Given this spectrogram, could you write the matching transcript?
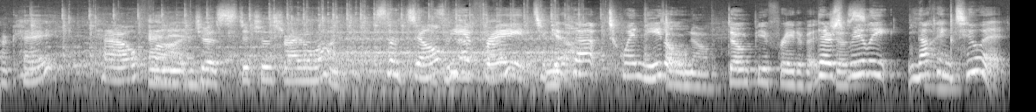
Okay? How fun. And it just stitches right along. so don't Isn't be that fun? afraid to get No. that twin needle. Oh no, don't be afraid of it. There's Just really nothing to it.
